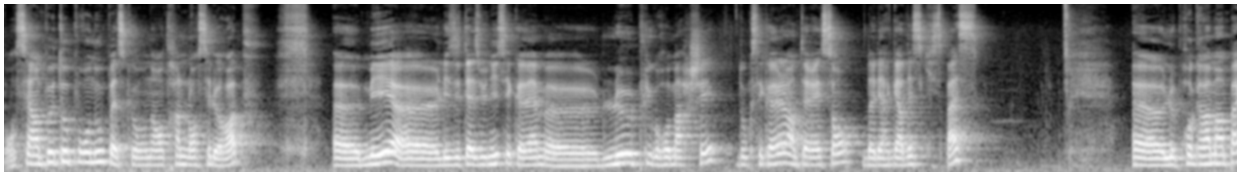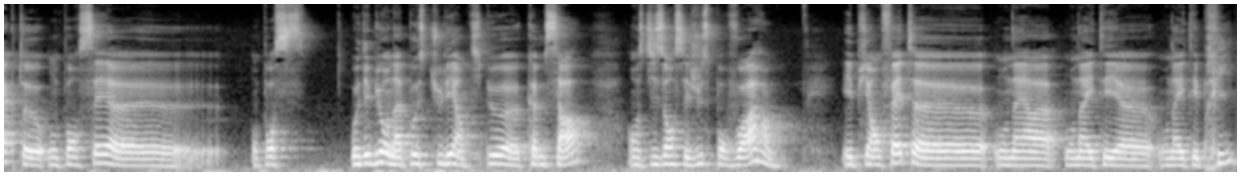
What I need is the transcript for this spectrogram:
bon, c'est un peu tôt pour nous parce qu'on est en train de lancer l'Europe. Euh, mais euh, les États-Unis, c'est quand même euh, le plus gros marché. Donc c'est quand même intéressant d'aller regarder ce qui se passe. le programme Impact, on pensait, on pense, au début, on a postulé un petit peu comme ça, en se disant c'est juste pour voir. Et puis en fait, on, a, on, a été, on a été pris.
